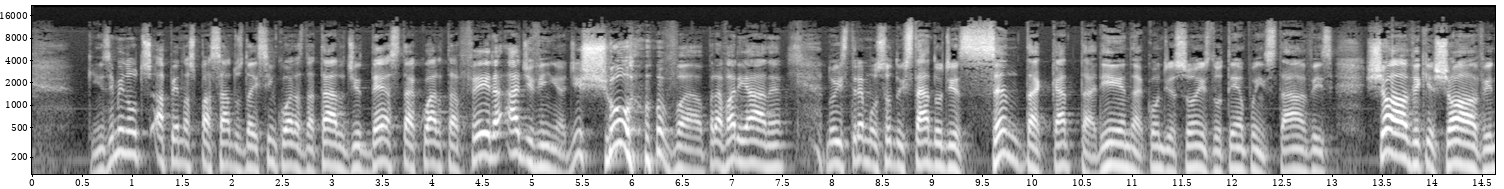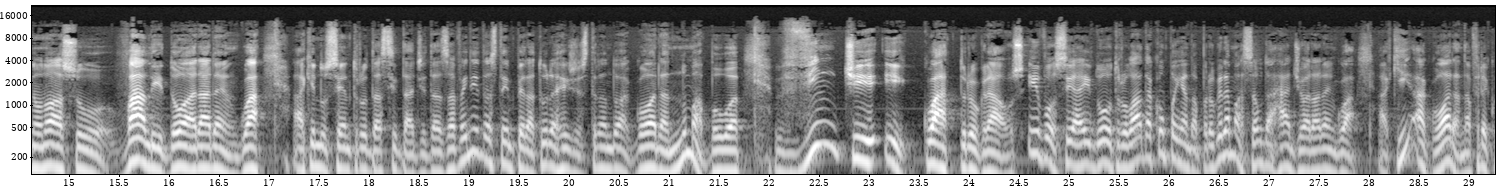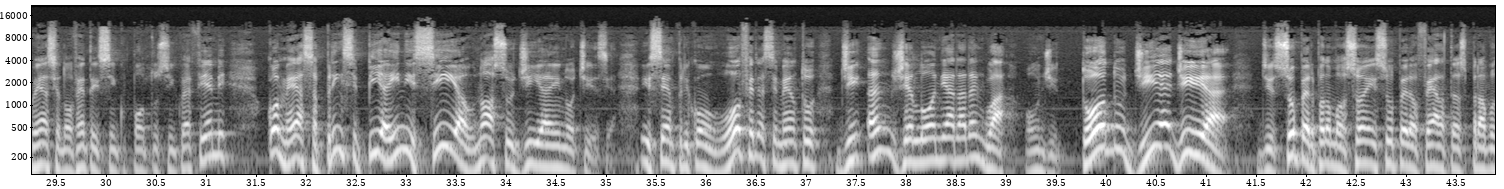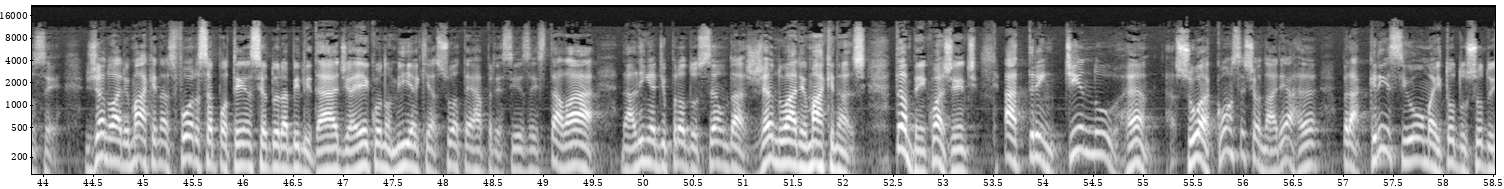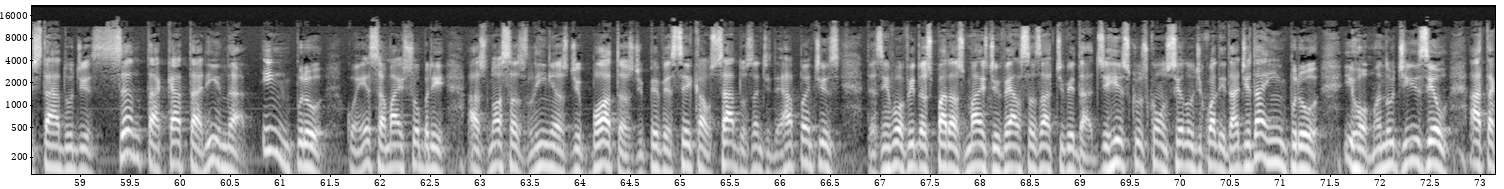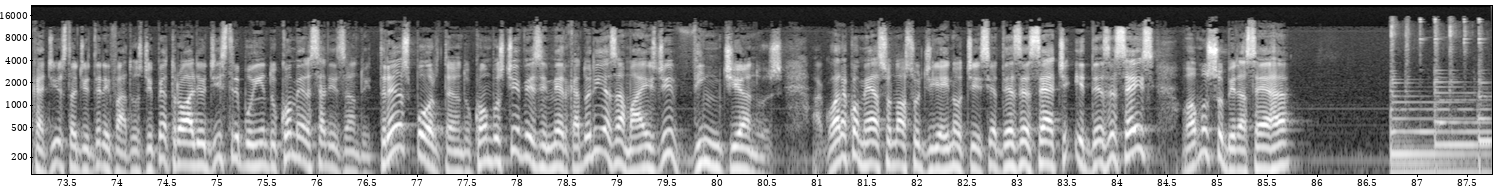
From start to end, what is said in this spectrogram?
15 minutos apenas passados das 5 horas da tarde desta quarta-feira. Adivinha? De chuva, para variar, né? No extremo sul do estado de Santa Catarina, condições do tempo instáveis. Chove que chove no nosso Vale do Araranguá, aqui no centro da cidade das avenidas. Temperatura registrando agora numa boa 24 graus. E você aí do outro lado acompanhando a programação da Rádio Araranguá. Aqui agora na frequência 95. 101.5 FM, começa, principia, inicia o nosso Dia em Notícia. E sempre com o oferecimento de Angelone Araranguá, onde todo dia é dia de super promoções, super ofertas para você. Januário Máquinas, força, potência, durabilidade, a economia que a sua terra precisa está lá na linha de produção da Januário Máquinas. Também com a gente a Trentino Ram, a sua concessionária RAM para Criciúma e todo o sul do estado de Santa Catarina. Impro. Conheça mais sobre as nossas linhas de botas de PVC calçados antiderrapantes, desenvolvidas para as mais diversas atividades e riscos com selo de qualidade da Impro. E Romano Diesel, atacadista de derivados de petróleo, distribuindo, comercializando e transportando combustíveis e mercadorias há mais de 20 anos. Agora começa o nosso dia em notícia 17 e 16. Vamos subir a serra.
